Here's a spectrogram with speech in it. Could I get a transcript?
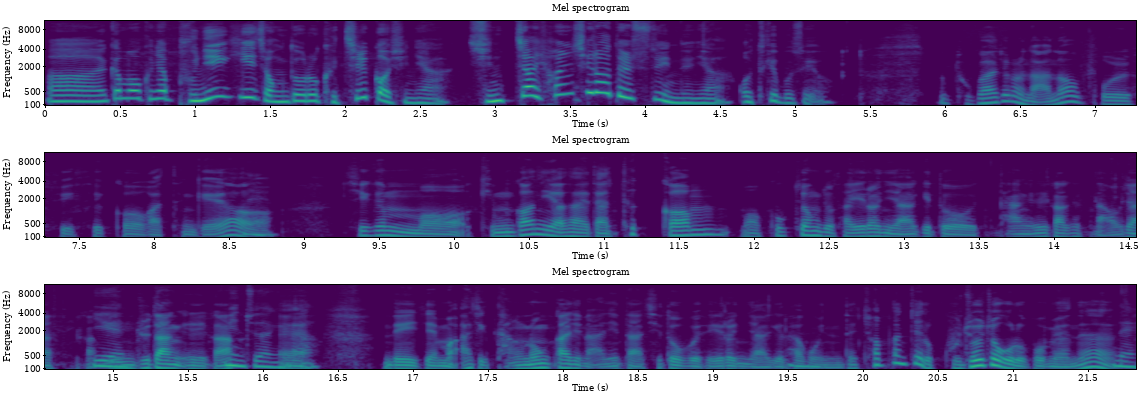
어, 그러니까 뭐 그냥 분위기 정도로 그칠 것이냐, 진짜 현실화될 수도 있느냐 어떻게 보세요? 두 가지로 나눠 볼 수 있을 것 같은 게요. 네. 지금 뭐 김건희 여사에 대한 특검, 뭐 국정조사 이런 이야기도 당 일각에서 나오지 않습니까? 예. 민주당 일각. 민주당이가 예. 근데 이제 뭐 아직 당론까지는 아니다. 지도부에서 이런 이야기를 음. 하고 있는데 첫 번째로 구조적으로 보면은 네,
